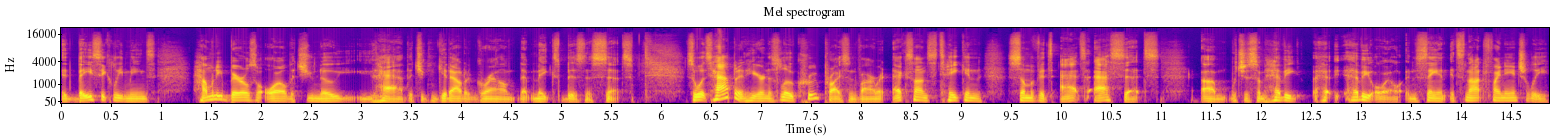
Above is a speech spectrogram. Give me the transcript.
it basically means how many barrels of oil that you know you have that you can get out of the ground that makes business sense. So what's happening here in this low crude price environment, Exxon's taken some of its assets, um, which is some heavy he- heavy oil, and saying it's not financially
